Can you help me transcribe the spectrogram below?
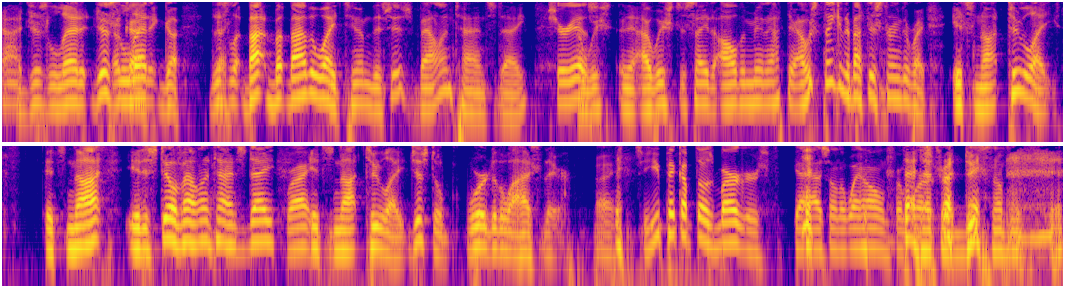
I just let it. Just Okay. let it go. This, by, but by the way, Tim, this is Valentine's Day. Sure I is. wish, I wish to say to all the men out there. I was thinking about this during the break. It's not too late. It's not. It is still Valentine's Day. Right. It's not too late. Just a word to the wise there. Right. So you pick up those burgers, guys, on the way home from work. That's right. Do something.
